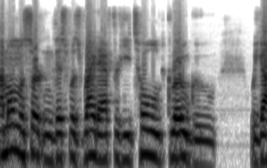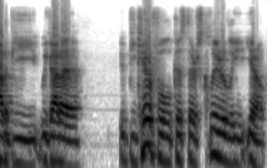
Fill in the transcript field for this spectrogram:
I'm almost certain this was right after he told Grogu, we gotta be, we gotta be careful because there's clearly, you know,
